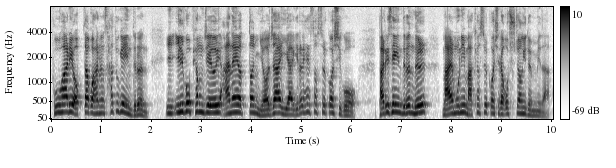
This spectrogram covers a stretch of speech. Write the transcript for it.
부활이 없다고 하는 사두개인들은 이 일곱 형제의 아내였던 여자 이야기를 했었을 것이고 바리새인들은 늘 말문이 막혔을 것이라고 추정이 됩니다.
